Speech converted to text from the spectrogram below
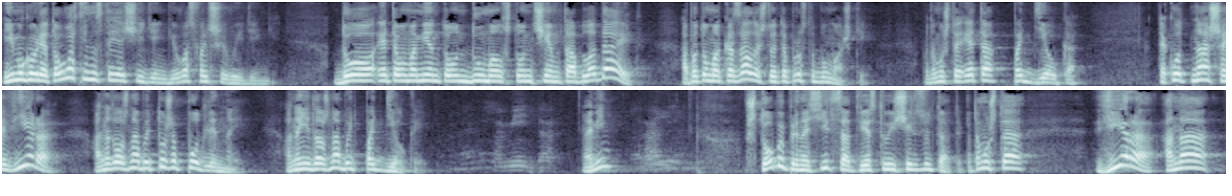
И ему говорят, а у вас не настоящие деньги, у вас фальшивые деньги. До этого момента он думал, что он чем-то обладает, а потом оказалось, что это просто бумажки, потому что это подделка. Так вот, наша вера, она должна быть тоже подлинной, она не должна быть подделкой. Аминь? Чтобы приносить соответствующие результаты. Потому что вера, она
